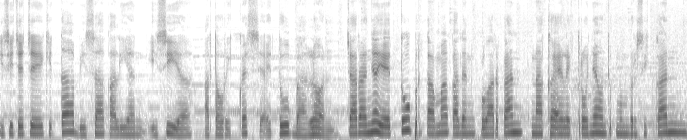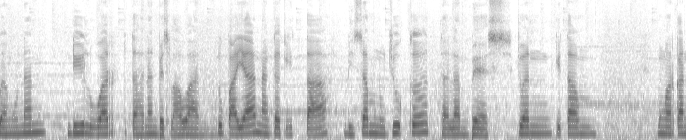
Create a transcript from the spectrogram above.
isi CC kita bisa kalian isi ya atau request yaitu balon. Caranya yaitu pertama kalian keluarkan naga elektronya untuk membersihkan bangunan di luar pertahanan base lawan supaya naga kita bisa menuju ke dalam base. Tujuan kita mengeluarkan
